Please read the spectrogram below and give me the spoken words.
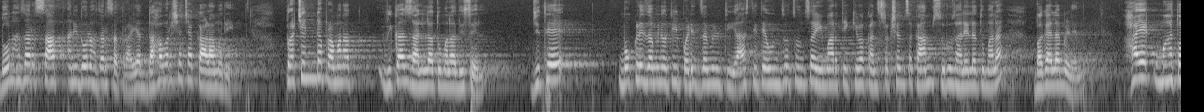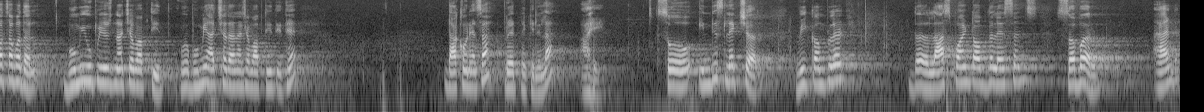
दोन हजार सात आणि दोन हजार सतरा या दहा वर्षाच्या काळामध्ये प्रचंड प्रमाणात विकास झालेला तुम्हाला दिसेल जिथे मोकळी जमीन होती पडीत जमीन होती. आज तिथे उंच उंच इमारती किंवा कन्स्ट्रक्शनचं काम सुरू झालेलं तुम्हाला बघायला मिळेल. हा एक महत्त्वाचा बदल भूमी उपयोजनाच्या बाबतीत व भूमी आच्छादनाच्या बाबतीत इथे दाखवण्याचा प्रयत्न केलेला आहे. So in this lecture we complete the last point of the lessons suburb and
